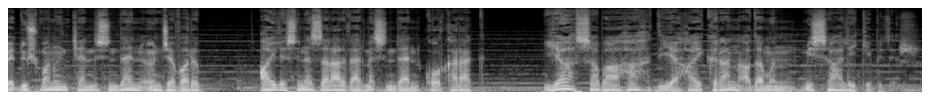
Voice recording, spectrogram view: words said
ve düşmanın kendisinden önce varıp ailesine zarar vermesinden korkarak ya sabaha diye haykıran adamın misali gibidir.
